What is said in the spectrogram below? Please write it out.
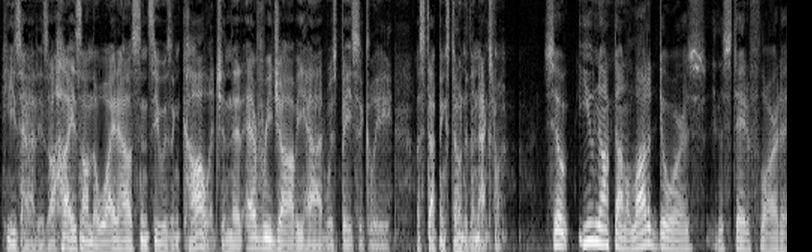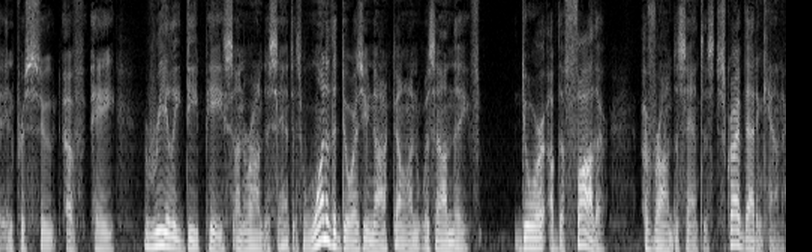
he's had his eyes on the White House since he was in college, and that every job he had was basically a stepping stone to the next one. So you knocked on a lot of doors in the state of Florida in pursuit of a really deep piece on Ron DeSantis. One of the doors you knocked on was on the door of the father of Ron DeSantis. Describe that encounter.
